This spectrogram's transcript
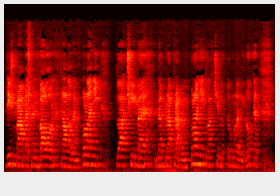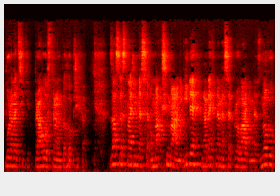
když máme ten balon na levém koleni, tlačíme na pravém koleni, tlačíme k tomu levý loket, budeme cítit pravou stranu toho břicha. Zase snažíme se o maximální výdech, nadechneme se, provádíme znovu,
